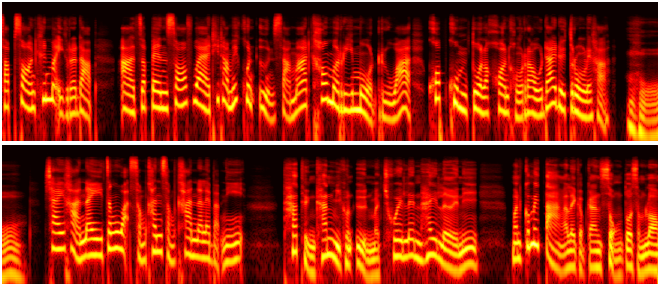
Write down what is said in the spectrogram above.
ซับซ้อนขึ้นมาอีกระดับ อาจจะเป็นซอฟต์แวร์ที่ทำให้คนอื่นสามารถเข้ามารีโมทหรือว่าควบคุมตัวละครของเราได้โดยตรงเลยค่ะโอ้โหใช่ค่ะในจังหวะสำคัญสำคัญอะไรแบบนี้ ถ้าถึงขั้นมีคนอื่นมาช่วยเล่นให้เลยนี่ มันก็ไม่ต่างอะไรกับการส่งตัวสำรอง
